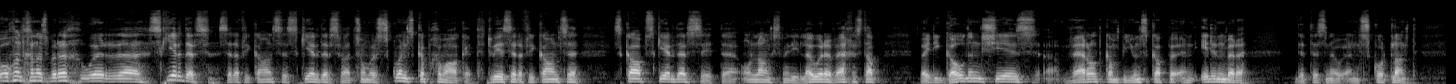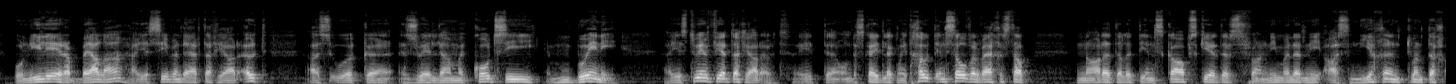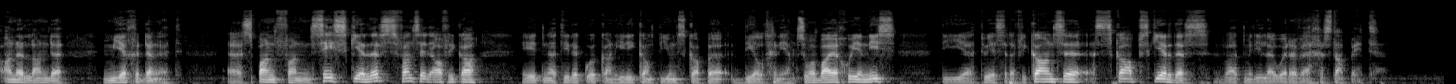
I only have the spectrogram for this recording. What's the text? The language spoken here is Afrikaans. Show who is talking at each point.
Speaker 1: Vanoggend gaan ons berig oor uh, skeerders, Suid-Afrikaanse skeerders wat sommer skoonskip gemaak het. Twee Suid-Afrikaanse skaapskeerders het uh, onlangs met die Louere weggestap by die Golden Shears uh, Wêreldkampioenskappe in Edinburgh. Dit is nou in Skotland. Bonile Rabella, hy is 37 jaar oud, as ook uh, Zwela Mkotsi Mbweni. Hy is 42 jaar oud, het uh, onderskeidelik met goud en silwer weggestap nadat hulle teen skaapskeerders van nie minder nie as 29 ander lande meegeding het. 'n Span van 6 skeerders van Suid-Afrika het natuurlik ook aan hierdie kampioenskappe deelgeneem. Sommige baie goeie nuus, die eh, twee Suid-Afrikaanse skaapskeerders wat met die Louere weggestap het.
